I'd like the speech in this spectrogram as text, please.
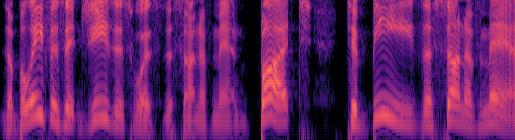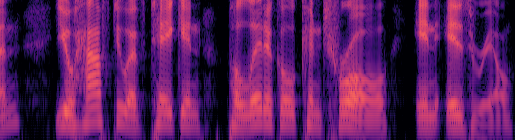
the belief is that Jesus was the Son of Man. But to be the Son of Man, you have to have taken political control in Israel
